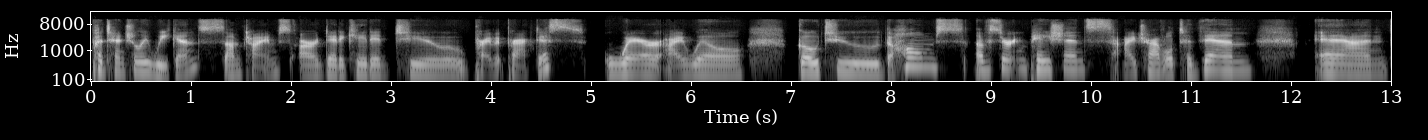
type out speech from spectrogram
potentially weekends sometimes are dedicated to private practice where I will go to the homes of certain patients. I travel to them and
